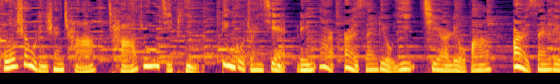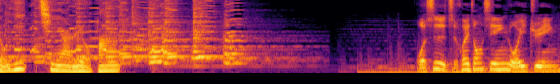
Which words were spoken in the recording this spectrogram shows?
福寿梨山茶，茶中极品。订购专线零二二三六一七二六八二三六一七二六八。我是指挥中心罗义军。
